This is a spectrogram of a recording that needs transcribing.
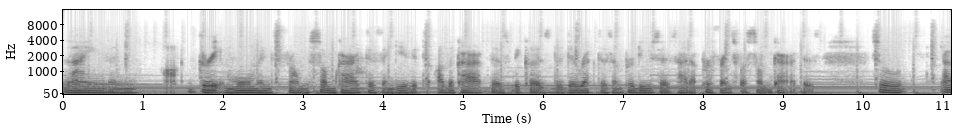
lines and uh, great moments from some characters and gave it to other characters because the directors and producers had a preference for some characters. So I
